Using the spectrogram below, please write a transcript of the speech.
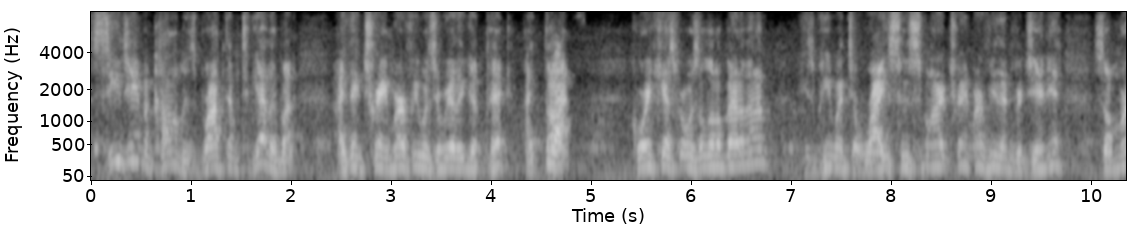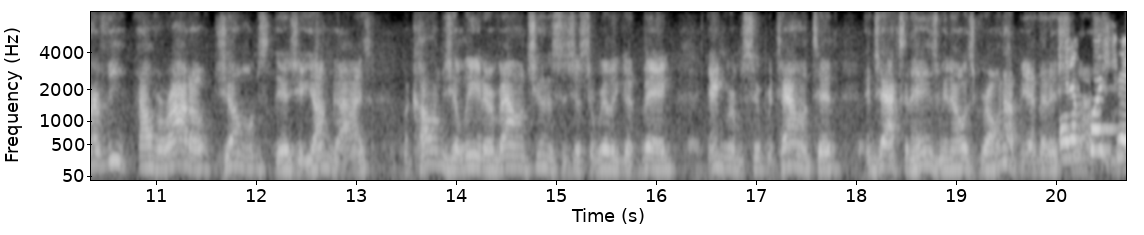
CJ McCollum has brought them together, but I think Trey Murphy was a really good pick. I thought Yes. Corey Kispert was a little better than him. He's, he went to Rice, who's smart, Trey Murphy, then Virginia. So Murphy, Alvarado, Jones, there's your young guys. McCollum's your leader. Valanciunas is just a really good big. Ingram's super talented. And Jaxson Hayes, we know, is growing up. He had that issue. And of course, year.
